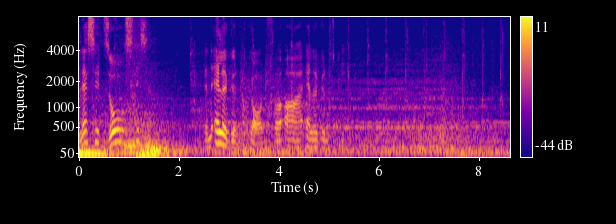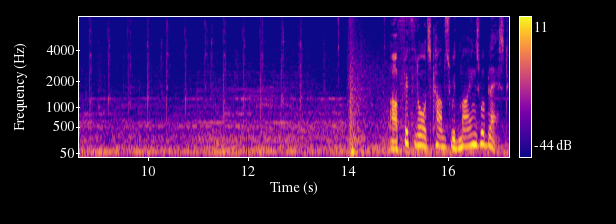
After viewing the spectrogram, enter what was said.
Blessed Zorl An elegant god for our elegant people. Our Fifth Lord's cubs with minds were blessed.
